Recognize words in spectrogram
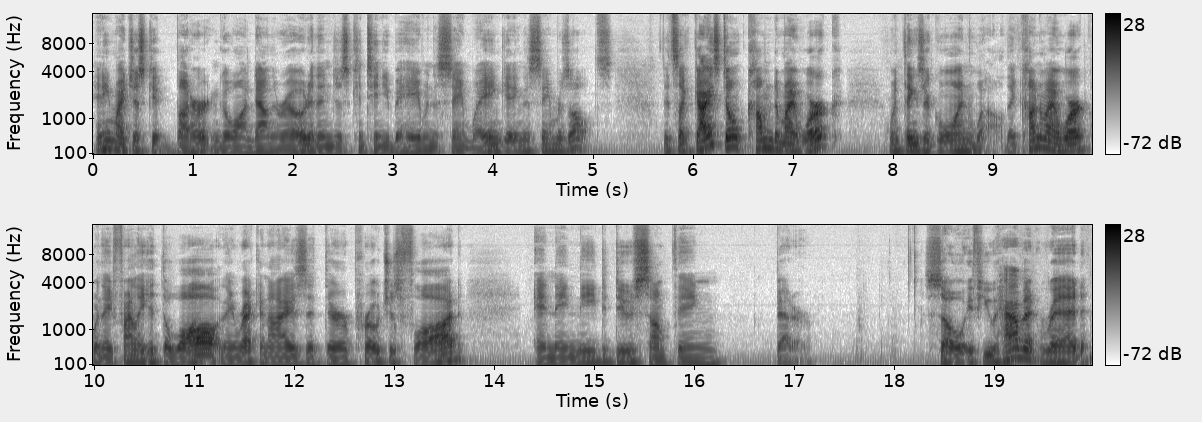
And he might just get butthurt and go on down the road and then just continue behaving the same way and getting the same results. It's like guys don't come to my work when things are going well. They come to my work when they finally hit the wall and they recognize that their approach is flawed and they need to do something better. So if you haven't read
